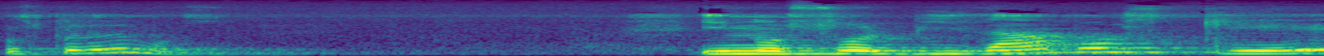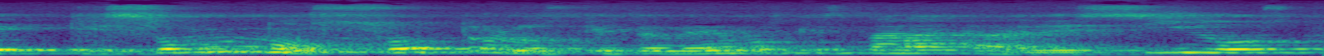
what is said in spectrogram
nos perdemos. Y nos olvidamos que, somos nosotros los que tendremos que estar agradecidos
